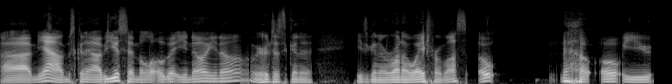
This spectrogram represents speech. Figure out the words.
um, yeah, I'm just gonna abuse him a little bit. You know, you know. We're just gonna. He's gonna run away from us. Oh, no. Oh, you,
